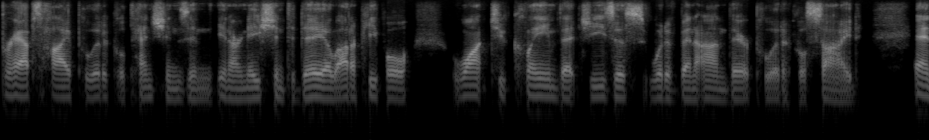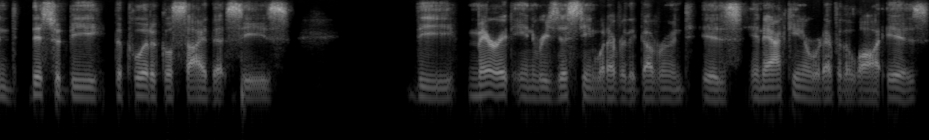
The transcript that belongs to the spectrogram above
perhaps high political tensions in, in our nation today, a lot of people want to claim that Jesus would have been on their political side. And this would be the political side that sees the merit in resisting whatever the government is enacting or whatever the law is.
